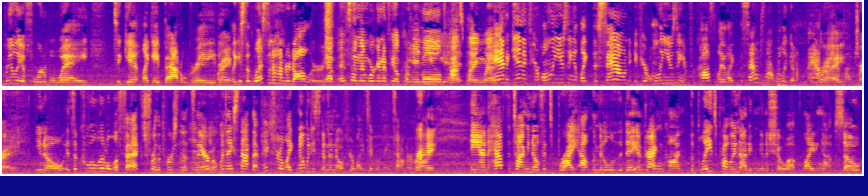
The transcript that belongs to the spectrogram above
really affordable way to get like a battle grade. Right. Like I said, less than a hundred dollars. Yep. And something we're gonna feel comfortable get- cosplaying with. And again, if you're only using it like the sound, if you're only using it for cosplay, like the sound's not really going to matter right. that much. Right. You know, it's a cool little effect for the person that's there, Mm-hmm. but when they snap that picture, like nobody's going to know if your lightsaber made sound or not. Right. And half the time, you know, if it's bright out in the middle of the day on Dragon Con, the blade's probably not even going to show up lighting up. So,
